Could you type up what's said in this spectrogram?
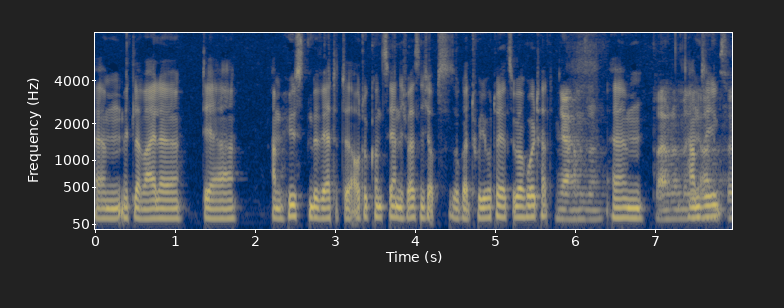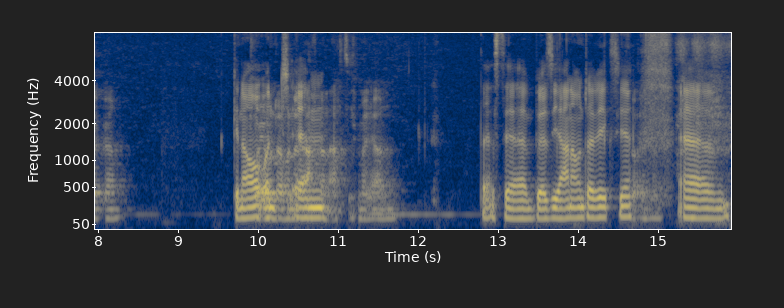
ähm, mittlerweile der am höchsten bewertete Autokonzern. Ich weiß nicht, ob es sogar Toyota jetzt überholt hat. Ja, haben sie. Ähm, 300 haben Milliarden sie. circa. Genau, Toyota und 188 ähm, Milliarden. Da ist der Börsianer unterwegs hier. Ähm,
